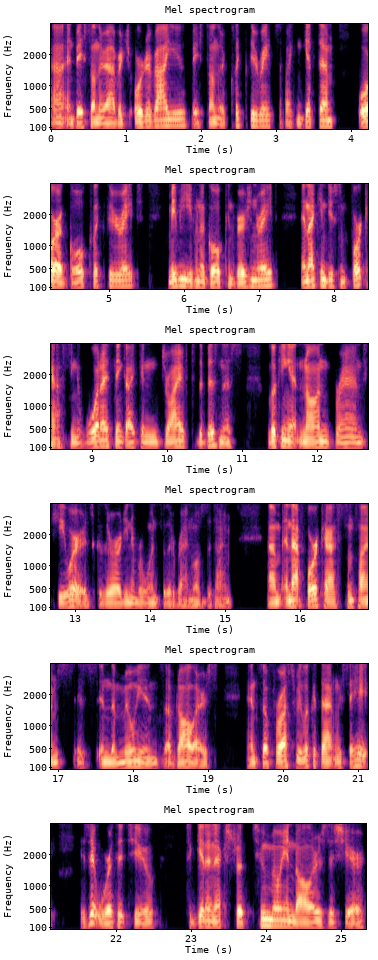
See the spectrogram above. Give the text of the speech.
uh, and based on their average order value, based on their click through rates, if I can get them, or a goal click through rate, maybe even a goal conversion rate. And I can do some forecasting of what I think I can drive to the business looking at non brand keywords because they're already number one for their brand most of the time. Um, and that forecast sometimes is in the millions of dollars. And so for us, we look at that and we say, hey, is it worth it to you to get an extra $2 million this year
